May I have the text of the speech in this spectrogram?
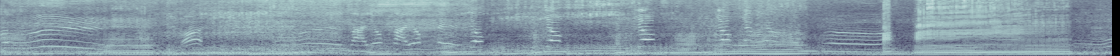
เอ้ยไปโอ้ยสายยกสายยกสิยกยกยกยกอย่างเดียวเออโอ้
